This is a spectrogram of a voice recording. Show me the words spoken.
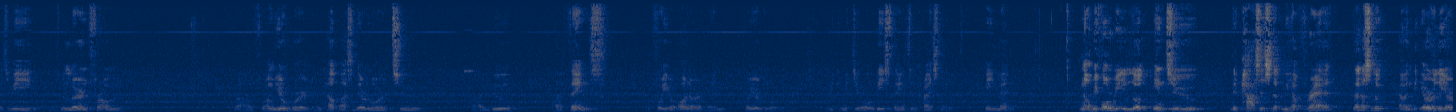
as we learn from, from your word and help us, dear Lord, to uh, do uh, things for your honor and for your glory. We commit you all these things in Christ's name. Amen. Now, before we look into the passage that we have read, let us look at the earlier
